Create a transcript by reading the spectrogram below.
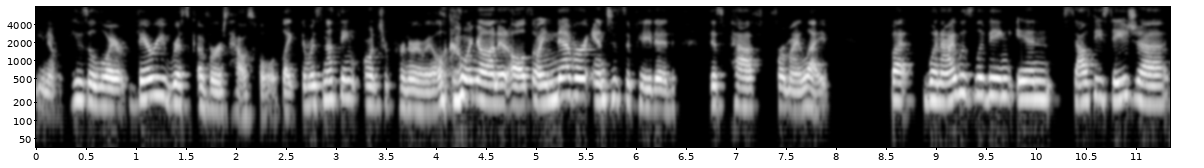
you know, he was a lawyer, very risk averse household. Like there was nothing entrepreneurial going on at all. So I never anticipated this path for my life. But when I was living in Southeast Asia,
